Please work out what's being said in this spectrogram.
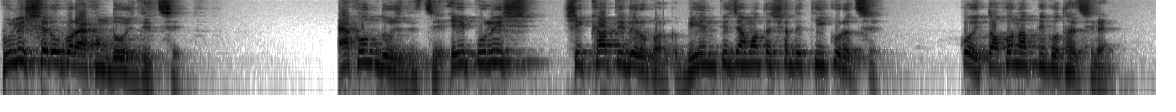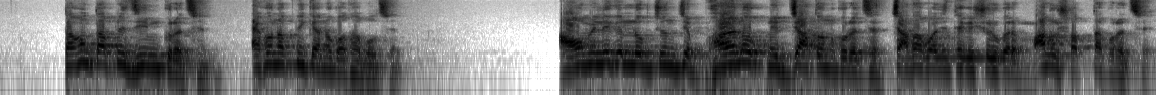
পুলিশের উপর এখন দোষ দিচ্ছে। এখন দোষ দিচ্ছে। এই পুলিশ শিক্ষার্থীদের উপর বিএনপি জামাতের সাথে কি করেছে? কই, তখন আপনি কোথায় ছিলেন? তখন তো আপনি জিম করেছেন। এখন আপনি কেন কথা বলছেন? আওয়ামী লীগের লোকজন যে ভয়ানক নির্যাতন করেছে, চাঁদাবাজি থেকে শুরু করে মানুষ হত্যা করেছে,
